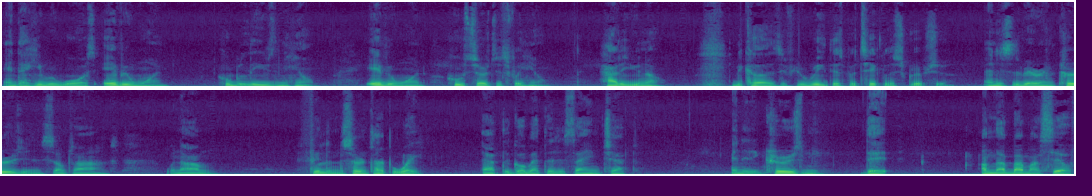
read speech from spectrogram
and that He rewards everyone who believes in Him, everyone who searches for Him. How do you know? Because if you read this particular scripture, and this is very encouraging. Sometimes when I'm feeling a certain type of way, I have to go back to the same chapter. And it encouraged me that I'm not by myself.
